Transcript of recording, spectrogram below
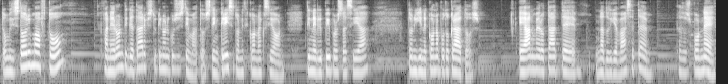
Το μυθιστόρημα αυτό φανερώνει την κατάρρευση του κοινωνικού συστήματος, την κρίση των ηθικών αξιών, την ελλειπή προστασία των γυναικών από το κράτος. Εάν με ρωτάτε να το διαβάσετε, θα σας πω ναι.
